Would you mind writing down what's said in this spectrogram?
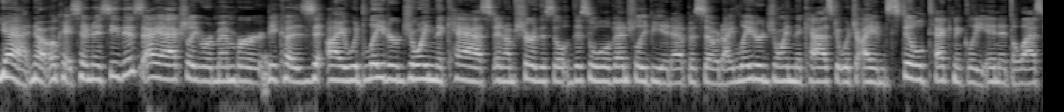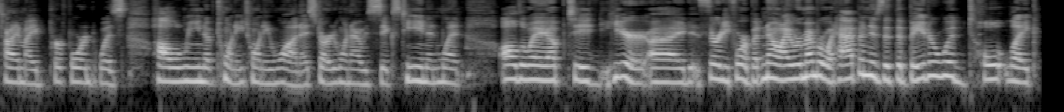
Yeah, no, okay. So now see this I actually remember because I would later join the cast and I'm sure this will this will eventually be an episode. I later joined the cast at which I am still technically in it. The last time I performed was Halloween of 2021. I started when I was 16 and went all the way up to here, uh, 34. But no, I remember what happened is that the Baederwood told, like,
